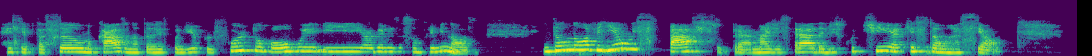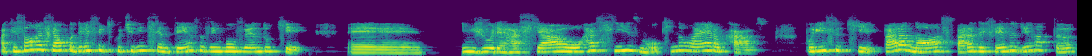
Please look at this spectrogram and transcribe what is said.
receptação. No caso, Natan respondia por furto, roubo e, e organização criminosa. Então, não haveria um espaço para a magistrada discutir a questão racial. A questão racial poderia ser discutida em sentenças envolvendo o quê? É, injúria racial ou racismo, o que não era o caso. Por isso que, para nós, para a defesa de Natan,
